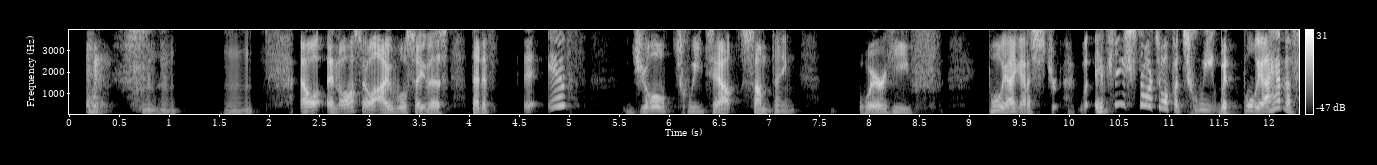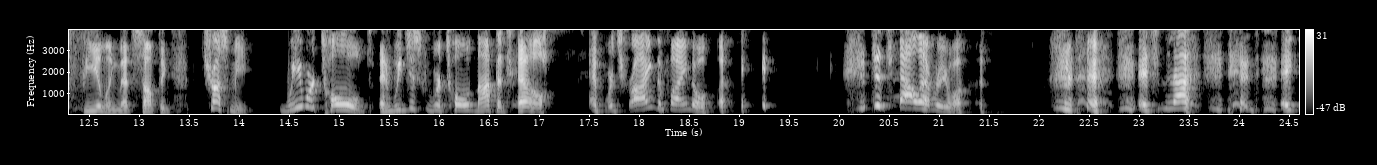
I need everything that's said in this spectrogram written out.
hmm hmm Oh, and also, I will say this: that if if Joel tweets out something where he, f- boy, I got to, str- if he starts off a tweet with, boy, I have a feeling that something. Trust me, we were told, and we just were told not to tell, and we're trying to find a way to tell everyone. it's not. It, it,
